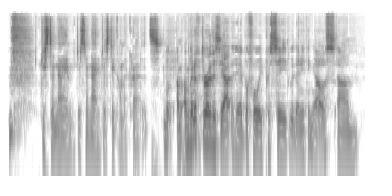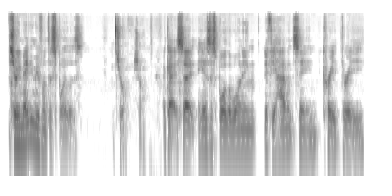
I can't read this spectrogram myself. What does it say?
just a name, just a name to stick on the credits. Look, I'm, I'm going to throw this out here before we proceed with anything else. Um, should we maybe move on to spoilers? Sure, sure. Okay, so here's a spoiler warning. If you haven't seen Creed 3,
